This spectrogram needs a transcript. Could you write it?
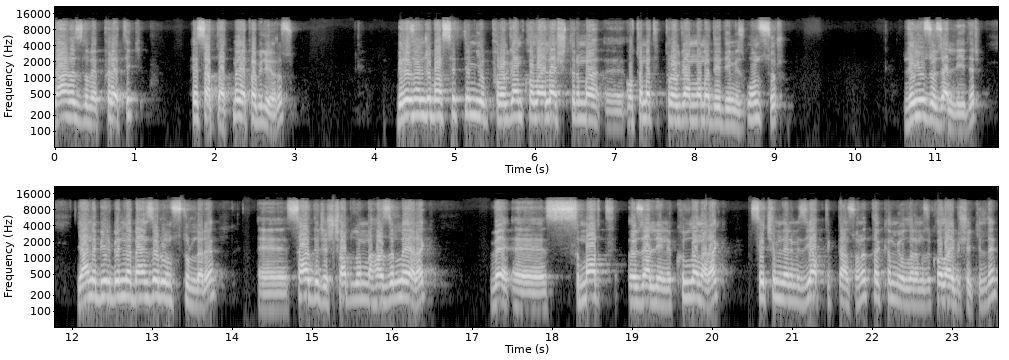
daha hızlı ve pratik hesaplatma yapabiliyoruz. Biraz önce bahsettiğim gibi program kolaylaştırma, e, otomatik programlama dediğimiz unsur reuse özelliğidir. Yani birbirine benzer unsurları e, sadece şablonunu hazırlayarak ve e, smart özelliğini kullanarak seçimlerimizi yaptıktan sonra takım yollarımızı kolay bir şekilde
